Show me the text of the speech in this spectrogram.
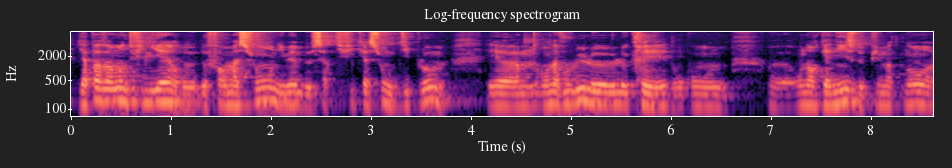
il n'y a pas vraiment de filière de, de, formation, ni même de certification ou de diplôme. Et on a voulu le, le créer. Donc on, on, organise depuis maintenant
